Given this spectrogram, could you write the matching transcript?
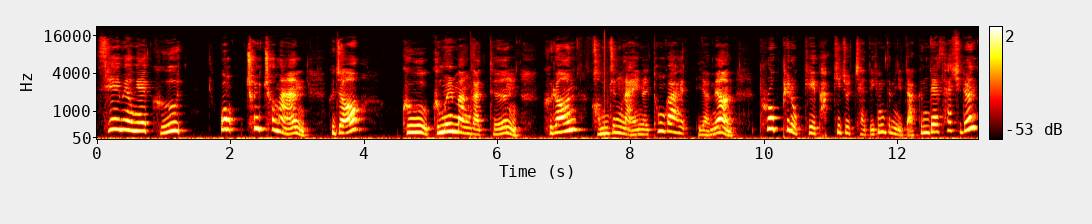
세 명의 그 꼭 촘촘한 그저 그 그물망 같은 그런 검증 라인을 통과하려면 프로필 오케이 받기조차도 힘듭니다. 근데 사실은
